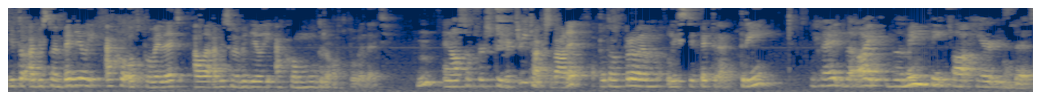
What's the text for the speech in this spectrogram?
je to, aby sme vedeli, ako odpovedať, ale aby sme vedeli, ako múdro odpovedať. Hmm? And also 1 Peter 3 talks about it. A potom v prvom liste Petra 3 Okay? The, I, the main thing, thought here is this.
